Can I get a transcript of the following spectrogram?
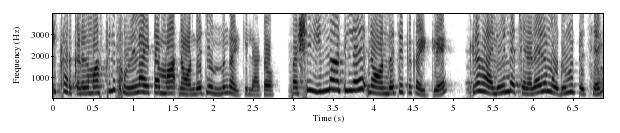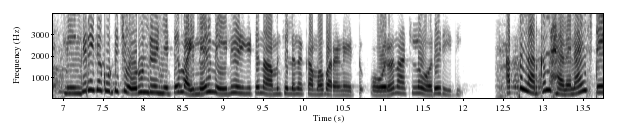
ഈ കർക്കിടക മാസത്തിൽ ഫുള്ളായിട്ട് അമ്മ നോൺ വെജ് ഒന്നും കഴിക്കില്ല കേട്ടോ പക്ഷേ ഈ നാട്ടിൽ നോൺ വെജ് ഒക്കെ കഴിക്കുവേ? പിന്നെ വലിയ അച്ഛൻ അതായത് മുതുമുത്തച്ഛൻ മീൻകറിയൊക്കെ കൂട്ടി ചോറുണ്ട് കഴിഞ്ഞിട്ട് വൈകുന്നേരം മെയിൽ കഴുകിയിട്ട് നാമം ചെല്ലുന്നൊക്കെ അമ്മ പറയണ കേട്ടു. ഓരോ നാട്ടിലും ഓരോ രീതി. അപ്പം എല്ലാവർക്കും ഹാവ് എ നൈസ് ഡേ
